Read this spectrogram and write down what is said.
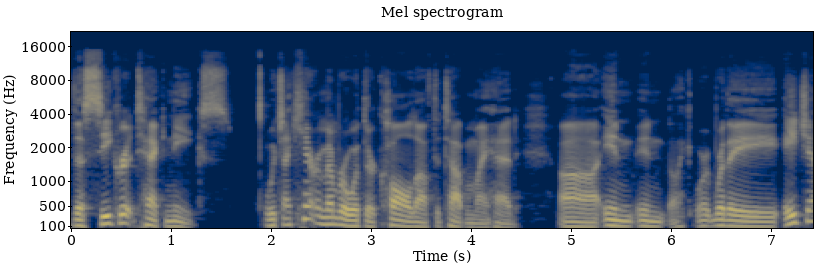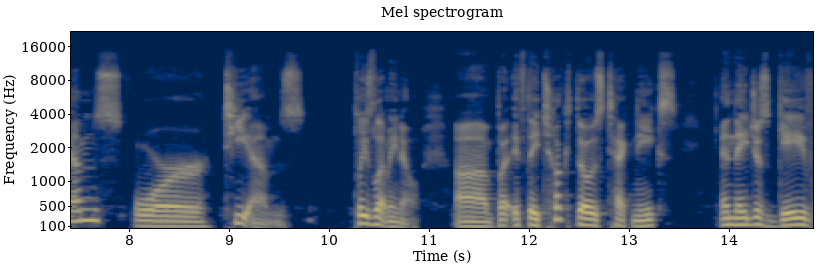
the secret techniques, which I can't remember what they're called off the top of my head, uh, in in like were they HMs or TMs? Please let me know. Uh, but if they took those techniques and they just gave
